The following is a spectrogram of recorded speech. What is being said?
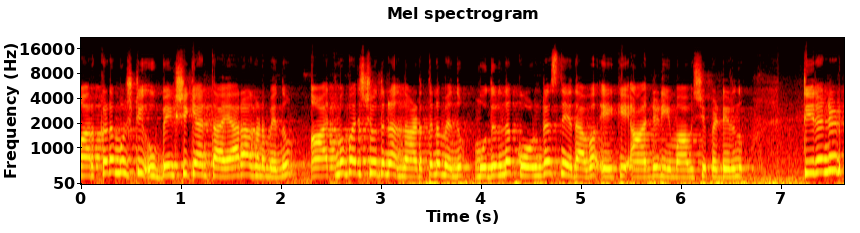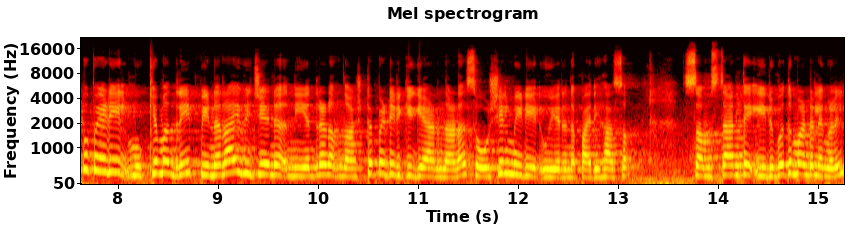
മർക്കടമുഷ്ടി ഉപേക്ഷിക്കാൻ തയ്യാറാകണമെന്നും ആത്മപരിശോധന നടത്തണമെന്നും മുതിർന്ന കോൺഗ്രസ് നേതാവ് എ കെ ആന്റണിയും ആവശ്യപ്പെട്ടിരുന്നു. തിരഞ്ഞെടുപ്പ് പേടിയിൽ മുഖ്യമന്ത്രി പിണറായി വിജയന് നിയന്ത്രണം നഷ്ടപ്പെട്ടിരിക്കുകയാണെന്നാണ് സോഷ്യൽ മീഡിയയിൽ ഉയരുന്ന പരിഹാസം. സംസ്ഥാനത്തെ ഇരുപത് മണ്ഡലങ്ങളിൽ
